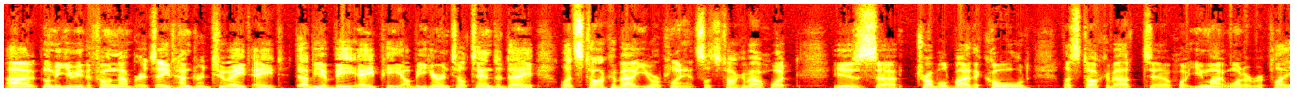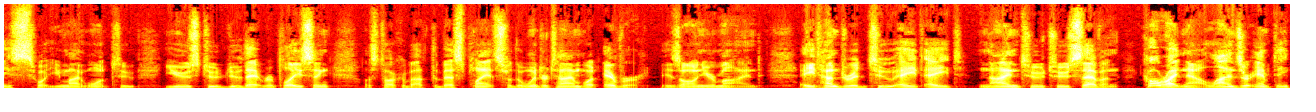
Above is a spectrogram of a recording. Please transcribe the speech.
Uh, let me give you the phone number. It's 800-288-WBAP. I'll be here until 10 today. Let's talk about your plants. Let's talk about what is uh, troubled by the cold. Let's talk about uh, what you might want to replace, what you might want to use to do that replacing. Let's talk about the best plants for the wintertime, whatever is on your mind. 800-288-9227. Call right now. Lines are empty.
